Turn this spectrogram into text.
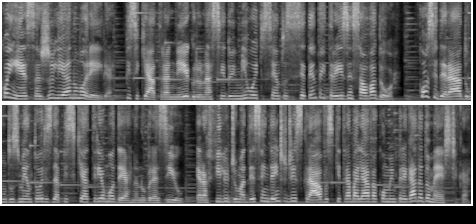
Conheça Juliano Moreira, psiquiatra negro nascido em 1873 em Salvador. Considerado um dos mentores da psiquiatria moderna no Brasil, era filho de uma descendente de escravos que trabalhava como empregada doméstica.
